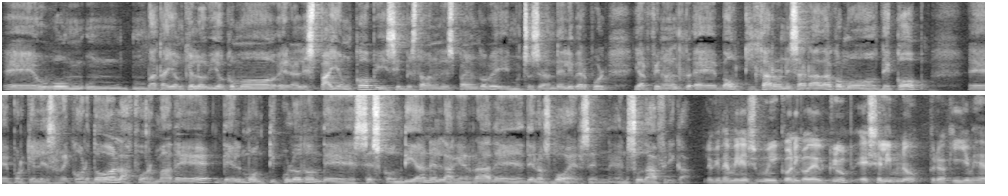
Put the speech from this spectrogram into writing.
eh, hubo un, un, batallón que lo vio como era el Spy on Cop y siempre estaban en Spy on Cop y muchos eran de Liverpool y al final eh, bautizaron esa grada como The Cop eh, porque les recordó la forma de, del montículo donde se escondían en la guerra de, de los Boers en, en, Sudáfrica. Lo que también es muy icónico del club es el himno, pero aquí yo me,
